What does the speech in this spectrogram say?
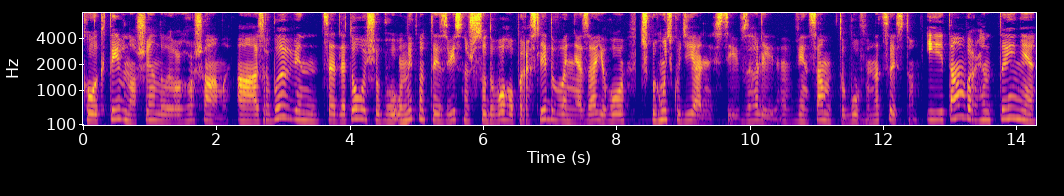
колективно Шиндлеру грошами. А зробив він це для того, щоб уникнути, звісно ж, судового переслідування за його шпигунську діяльність. І взагалі він сам то був нацистом. І там в Аргентині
